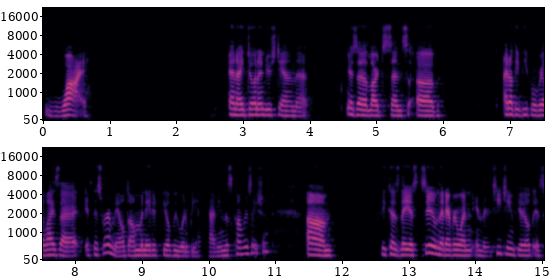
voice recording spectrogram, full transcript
Why? And I don't understand that. There's a large sense of, I don't think people realize that if this were a male dominated field, we wouldn't be having this conversation. Um, because they assume that everyone in the teaching field is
